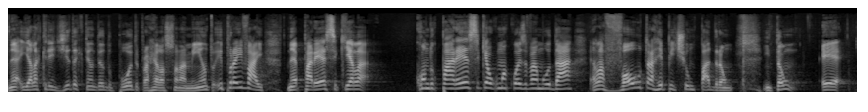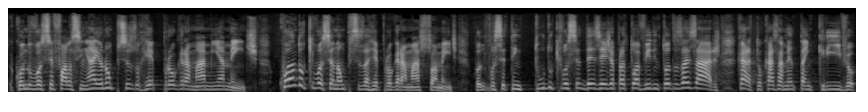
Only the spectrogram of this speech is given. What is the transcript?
né? E ela acredita que tem o dedo podre para relacionamento e por aí vai, né? Parece que ela quando parece que alguma coisa vai mudar, ela volta a repetir um padrão. Então, é, quando você fala assim, ah, eu não preciso reprogramar minha mente. Quando que você não precisa reprogramar sua mente? Quando você tem tudo que você deseja para a tua vida em todas as áreas. Cara, teu casamento tá incrível,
